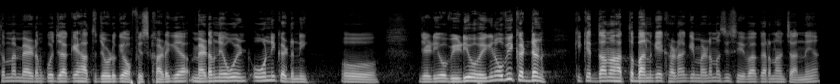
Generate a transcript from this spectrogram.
ਤਾਂ ਮੈਂ ਮੈਡਮ ਕੋਲ ਜਾ ਕੇ ਹੱਥ ਜੋੜ ਕੇ ਆਫਿਸ ਖੜ ਗਿਆ, ਮੈਡਮ ਨੇ ਉਹ ਉਹ ਨਹੀਂ ਕੱਢਣੀ। ਉਹ ਜਿਹੜੀ ਉਹ ਵੀਡੀਓ ਹੋਏਗੀ ਨਾ ਉਹ ਵੀ ਕੱਢਣ ਕਿ ਕਿੱਦਾਂ ਮੈਂ ਹੱਥ ਬੰਨ ਕੇ ਖੜਾ ਕਿ ਮੈਡਮ ਅਸੀਂ ਸੇਵਾ ਕਰਨਾ ਚਾਹੁੰਦੇ ਆ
